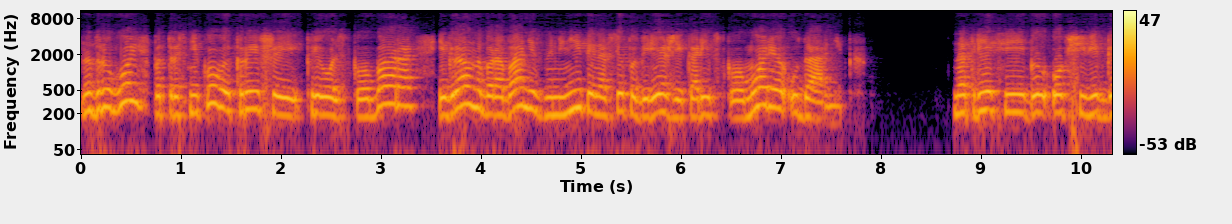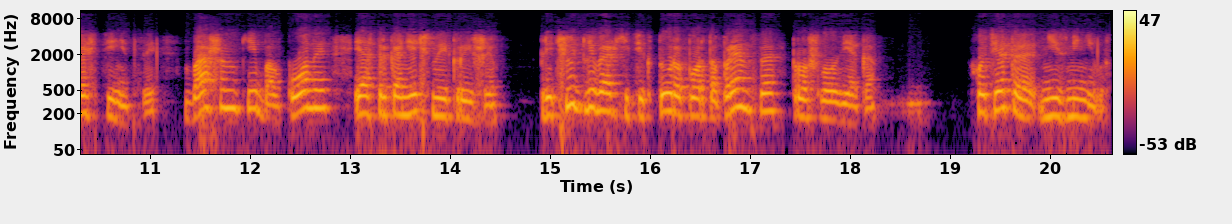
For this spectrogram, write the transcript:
На другой, под тростниковой крышей креольского бара, играл на барабане знаменитый на все побережье Карибского моря ударник. На третьей был общий вид гостиницы — башенки, балконы и остроконечные крыши, причудливая архитектура Порто-Пренса прошлого века. Хоть это не изменилось.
